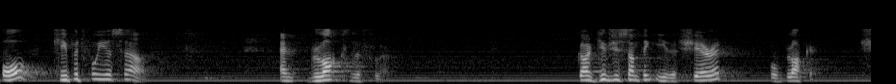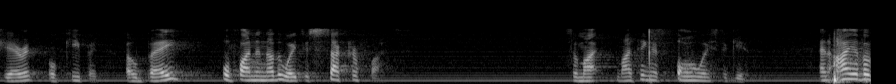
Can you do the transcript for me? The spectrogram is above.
or keep it for yourself and block the flow. God gives you something, either share it or block it. Share it or keep it. Obey or find another way to sacrifice. So my, my thing is always to give. And I have a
